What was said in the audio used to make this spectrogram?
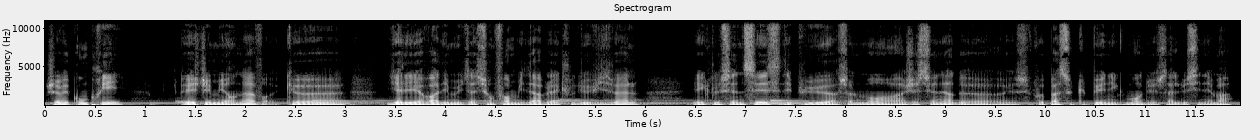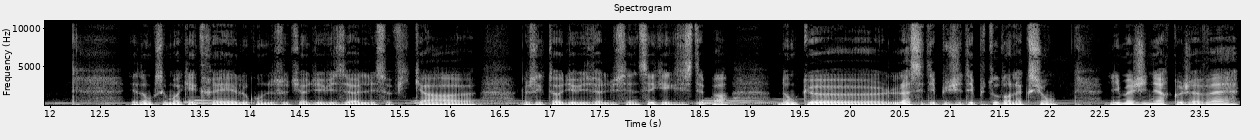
J'avais compris, et j'ai mis en œuvre, qu'il y allait y avoir des mutations formidables avec l'audiovisuel, et que le CNC, c'était plus seulement un gestionnaire de... Il ne faut pas s'occuper uniquement d'une salle de cinéma. Et donc c'est moi qui ai créé le compte de soutien audiovisuel, les Sofica, euh, le secteur audiovisuel du CNC qui n'existait pas. Donc euh, là, c'était plus, j'étais plutôt dans l'action l'imaginaire que j'avais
